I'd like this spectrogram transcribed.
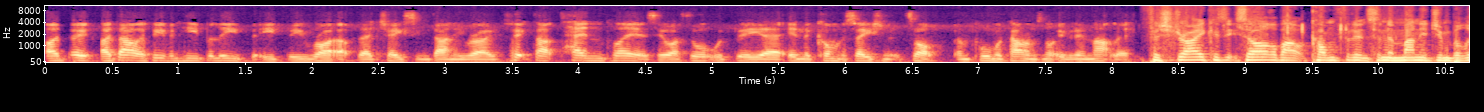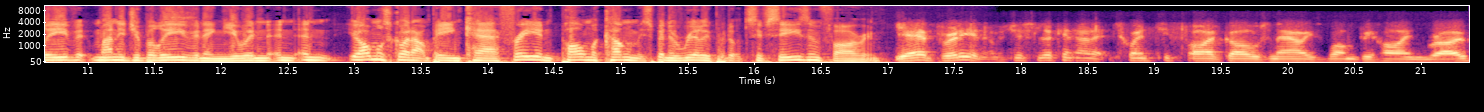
I, I, I doubt if even he believed that he'd be right up there chasing Danny Rowe. Picked out 10 players who I thought would be uh, in the conversation at the top, and Paul McCallum's not even in that list. for strikers, it's all about confidence and the manager believe manager believing in you, and, and, and you're almost going out being carefree. And Paul McCallum, it's been a really productive season for him. Yeah, brilliant. I was just looking at it. 25 goals now. He's one behind Rowe.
